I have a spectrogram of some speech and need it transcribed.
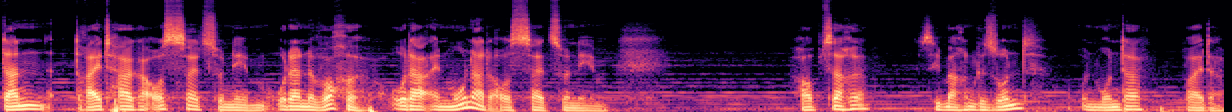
dann drei Tage Auszeit zu nehmen oder eine Woche oder einen Monat Auszeit zu nehmen. Hauptsache, Sie machen gesund und munter weiter.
